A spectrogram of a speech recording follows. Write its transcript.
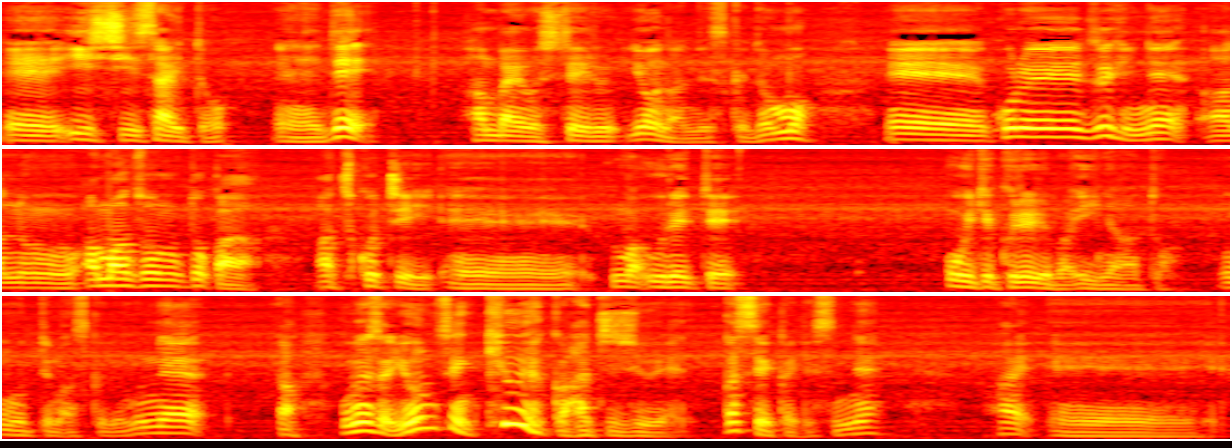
えー、EC サイト、えー、で販売をしているようなんですけども、えー、これ是非ねあの Amazon とかあちこち、えーまあ、売れて置いてくれればいいなと思ってますけどもね。あごめんなさい。4980円が正解ですね。はいえ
